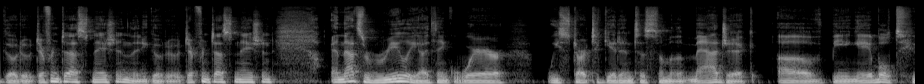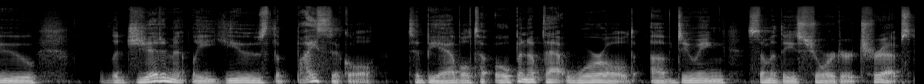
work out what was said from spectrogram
go to a different destination, then you go to a different destination. And that's really, I think, where we start to get into some of the magic of being able to legitimately use the bicycle to be able to open up that world of doing some of these shorter trips.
